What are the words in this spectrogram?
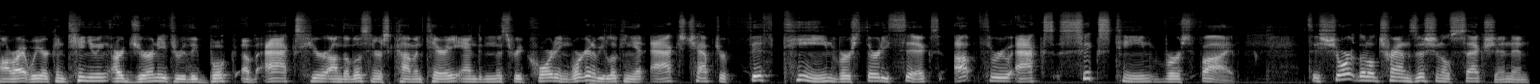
All right, we are continuing our journey through the book of Acts here on the listener's commentary. And in this recording, we're going to be looking at Acts chapter 15, verse 36, up through Acts 16, verse 5. It's a short little transitional section, and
